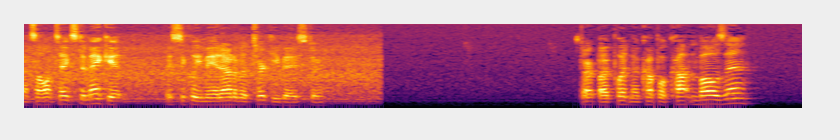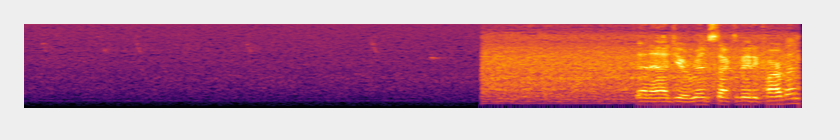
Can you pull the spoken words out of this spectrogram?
That's all it takes to make it. Basically made out of a turkey baster. Start by putting a couple cotton balls in. Then add your rinsed activated carbon.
